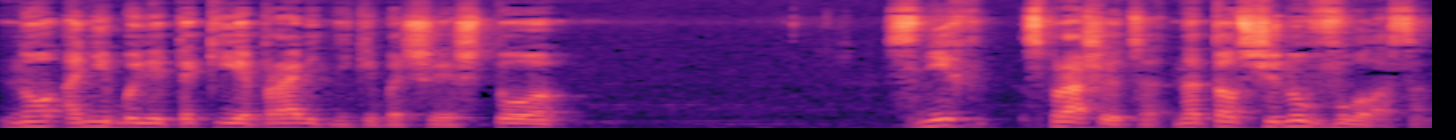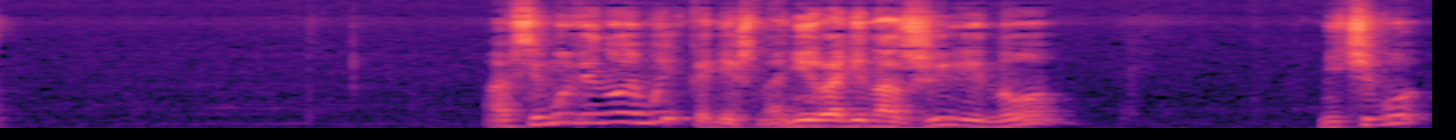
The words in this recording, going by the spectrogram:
Но они были такие праведники большие, что с них спрашивается на толщину волоса. А всему виной мы, конечно. Они ради нас жили, но ничего.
